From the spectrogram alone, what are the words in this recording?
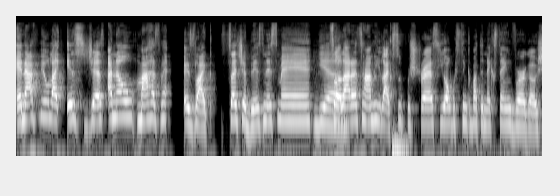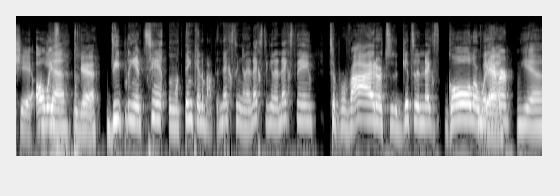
And I feel like it's just, I know my husband is like such a businessman. yeah. So a lot of time he like super stressed. He always think about the next thing, Virgo shit. Always Yeah. Yeah. deeply intent on thinking about the next thing and the next thing and the next thing to provide or to get to the next goal or whatever. Yeah.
